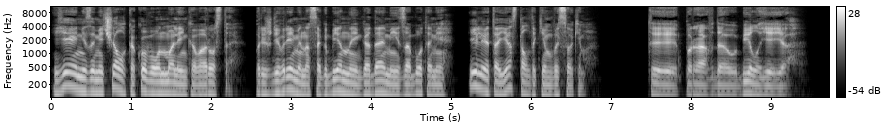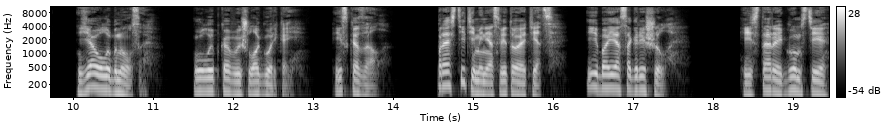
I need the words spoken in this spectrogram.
Я и не замечал, какого он маленького роста, преждевременно согбенный годами и заботами, или это я стал таким высоким. «Ты правда убил ее? Я улыбнулся. Улыбка вышла горькой. И сказал. «Простите меня, святой отец, ибо я согрешил». И старый Гомсти,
